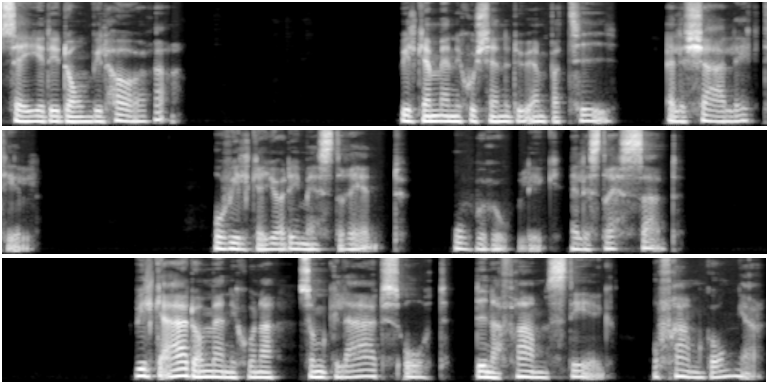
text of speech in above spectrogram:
Säger det de vill höra? Vilka människor känner du empati eller kärlek till? Och vilka gör dig mest rädd, orolig eller stressad? Vilka är de människorna som gläds åt dina framsteg och framgångar?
